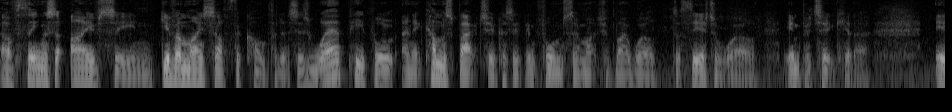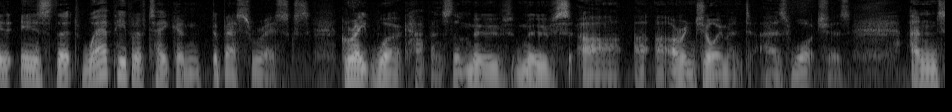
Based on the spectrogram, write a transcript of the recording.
of things that I've seen, given myself the confidence, is where people, and it comes back to because it informs so much of my world, the theatre world in particular, is, that where people have taken the best risks, great work happens that moves moves our, our, our enjoyment as watchers. And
